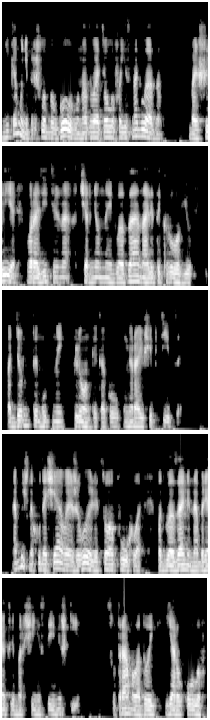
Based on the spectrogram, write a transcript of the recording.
никому не пришло бы в голову назвать Олафа ясноглазом. Большие, выразительно очерненные глаза налиты кровью поддернуты мутной пленкой, как у умирающей птицы. Обычно худощавое живое лицо опухло, под глазами набрякли морщинистые мешки. С утра молодой Ярл Олаф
